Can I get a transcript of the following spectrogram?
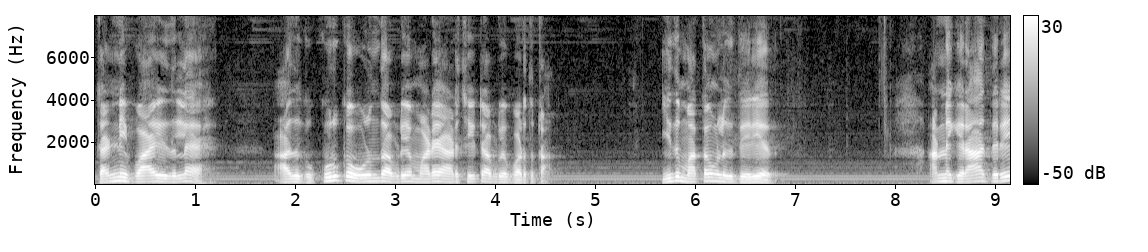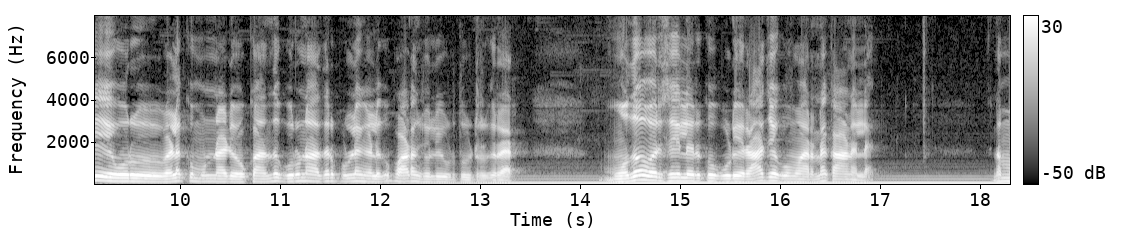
தண்ணி பாயுதில் அதுக்கு குறுக்க விழுந்து அப்படியே மடையை அடைச்சிக்கிட்டு அப்படியே படுத்துட்டான். இது மற்றவங்களுக்கு தெரியாது. அன்னைக்கு ராத்திரி ஒரு விளக்கு முன்னாடி உட்காந்து குருநாதர் பிள்ளைங்களுக்கு பாடம் சொல்லி கொடுத்துக்கிட்டு இருக்கிறார். முத வரிசையில் இருக்கக்கூடிய ராஜகுமாரனை காணலை. நம்ம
